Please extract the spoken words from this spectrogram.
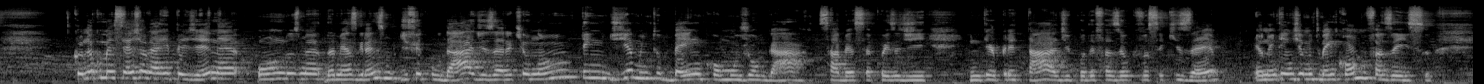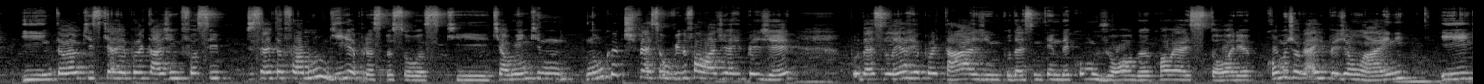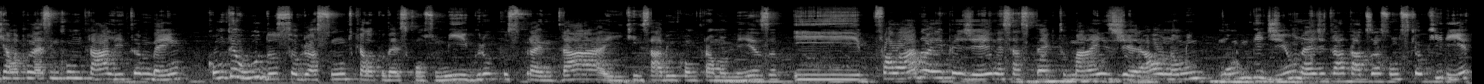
quando eu comecei a jogar RPG, né, um dos das minhas grandes dificuldades era que eu não entendia muito bem como jogar, sabe, essa coisa de interpretar, de poder fazer o que você quiser. Eu não entendia muito bem como fazer isso. E então eu quis que a reportagem fosse de certa forma um guia para as pessoas, que que alguém que nunca tivesse ouvido falar de RPG pudesse ler a reportagem, pudesse entender como joga, qual é a história, como jogar RPG online e que ela pudesse encontrar ali também conteúdos sobre o assunto que ela pudesse consumir, grupos para entrar e quem sabe encontrar uma mesa. E falar do RPG nesse aspecto mais geral não me, não me impediu, né, de tratar dos assuntos que eu queria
